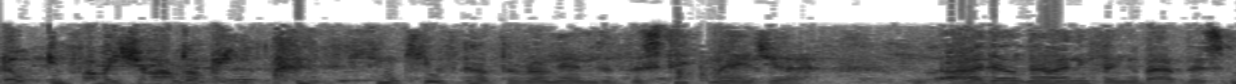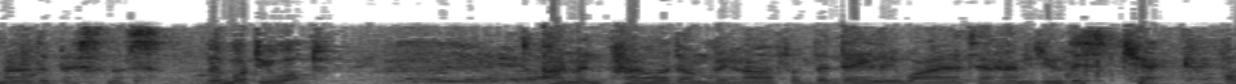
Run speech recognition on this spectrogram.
no information out of me. I think you've got the wrong end of the stick, Major. I don't know anything about this murder business. Then what do you want? I'm empowered on behalf of the Daily Wire to hand you this cheque for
